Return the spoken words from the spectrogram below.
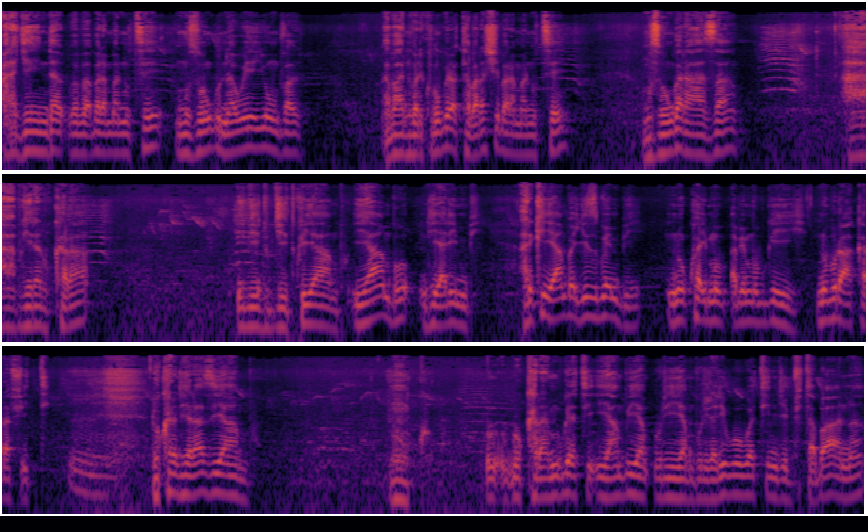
Baragenda ba- ba- baramanutse umuzungu nawe yumva abantu bari kumubwira ati abarashi baramanutse. Umuzungu araza abwira rukara ibintu byitwa iyambu. Iyambu ntiyari mbi. Ariko iyambu yagizwe mbi nuko ayimu- abimubwiye n'uburakari afite. Rukara ntiyari azi iyambu. Nuko. Ru- rukara aramubwira ati iyambu iya- uriyamburira ari wowe ati njye mfite abana.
